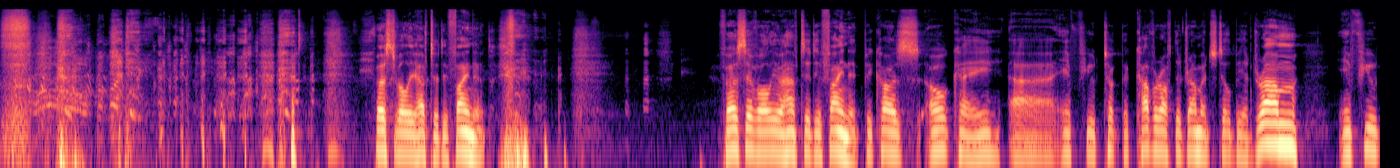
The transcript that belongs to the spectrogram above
First of all, you have to define it. First of all, you have to define it because, okay, uh, if you took the cover off the drum, it'd still be a drum. If you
